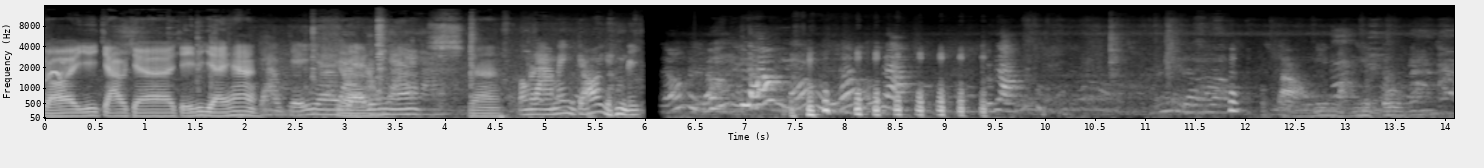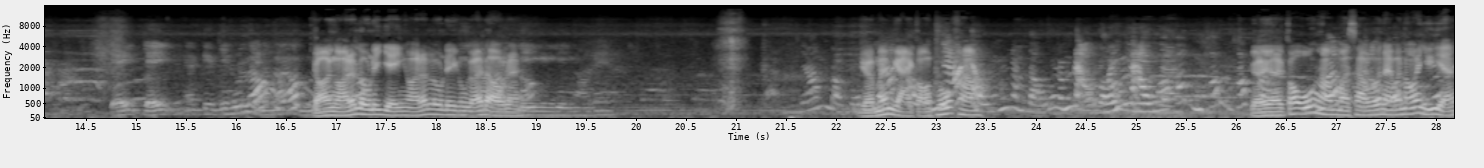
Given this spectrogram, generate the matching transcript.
Dạ. rồi chào chờ chị đi về ha. Chào chị à, Rồi. về luôn nha. Dạ. Con la mấy con chó giùm đi. Còn nghiêm nặng giùm tôi chị chị kêu hướng rồi ngồi đó luôn đi gì ngồi đó luôn đi con gửi đồ nè. Rồi mấy em gài còn thuốc không? rồi, rồi có uống không mà sao bữa nay bà nói dữ vậy?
